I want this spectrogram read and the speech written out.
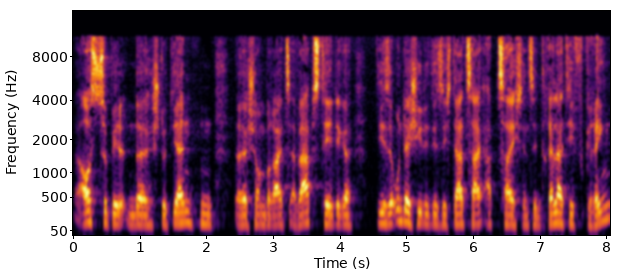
Auszubildende, Studenten, äh, schon bereits Erwerbstätige. Diese Unterschiede, die sich da abzeichnen, sind relativ gering.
